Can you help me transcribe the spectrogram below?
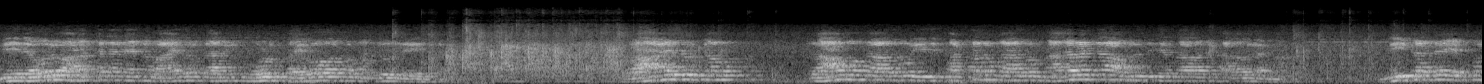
మీరెవరు అడక్కనే నేను రాయదుర్గానికి మూడు ఫ్లైఓవర్లు మంజూరు చేయించాను రాయదుర్గం గ్రామం కాదు ఇది పట్టణం కాదు నగరంగా అభివృద్ధి చెందాలని కలలు కన్నా మీకంటే ఎక్కువ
